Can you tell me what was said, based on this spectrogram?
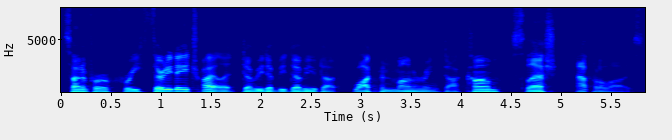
Sign up for a free 30-day trial at www.watchmanmonitoring.com slash capitalize.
